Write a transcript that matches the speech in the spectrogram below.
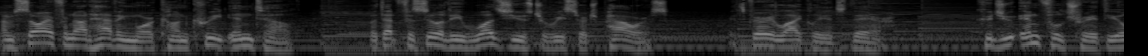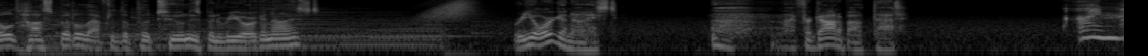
I'm sorry for not having more concrete intel, but that facility was used to research powers. It's very likely it's there. Could you infiltrate the old hospital after the platoon has been reorganized? Reorganized? I forgot about that. I'm...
